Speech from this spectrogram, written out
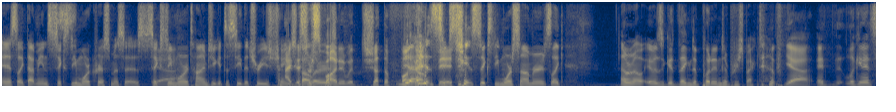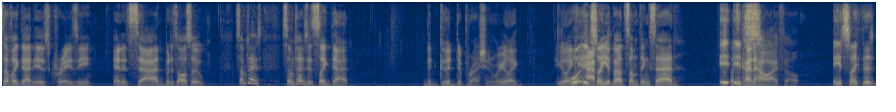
And it's like that means sixty more Christmases, sixty Yeah. more times you get to see the trees change I just colors. responded with shut the fuck yeah, up, bitch. 60, 60 more summers. Like, I don't know. It was a good thing to put into perspective. Yeah, it looking at stuff like that is crazy and it's sad, but it's also sometimes sometimes it's like that the good depression where you're like you're like Well, it's happy like- about something sad. It, That's it's kind of how I felt. it's like the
